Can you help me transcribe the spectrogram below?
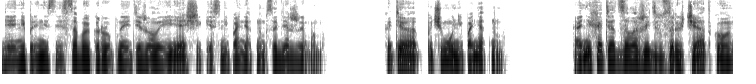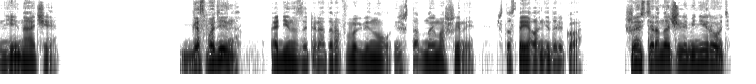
и они принесли с собой крупные тяжелые ящики с непонятным содержимым. Хотя почему непонятным? Они хотят заложить взрывчатку, не иначе. «Господин!» — один из операторов выглянул из штабной машины, что стояла недалеко. «Шестеро начали минировать.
